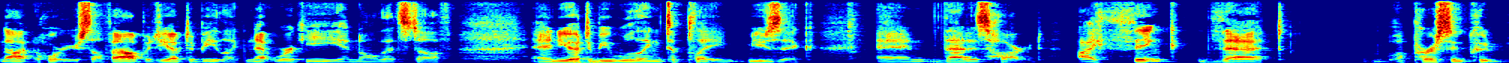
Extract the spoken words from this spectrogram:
not whore yourself out, but you have to be like networky and all that stuff. And you have to be willing to play music, and that is hard. I think that a person could.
